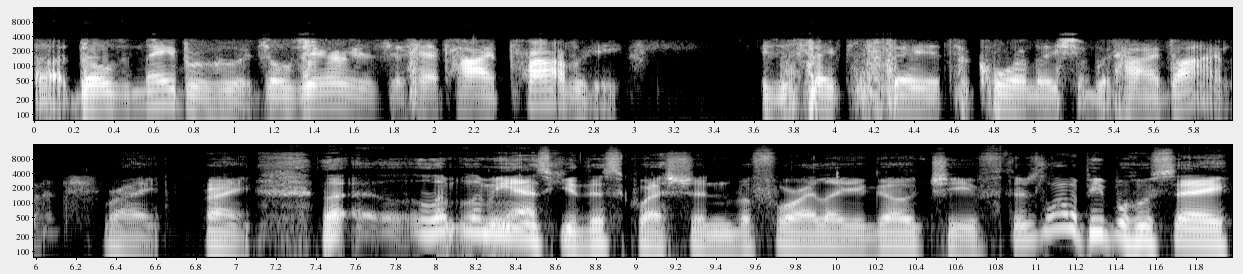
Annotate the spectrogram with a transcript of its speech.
uh, those neighborhoods, those areas that have high poverty, is it safe to say it's a correlation with high violence? Right, right. Let, let, let, me ask you this question before I let you go, Chief. There's a lot of people who say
